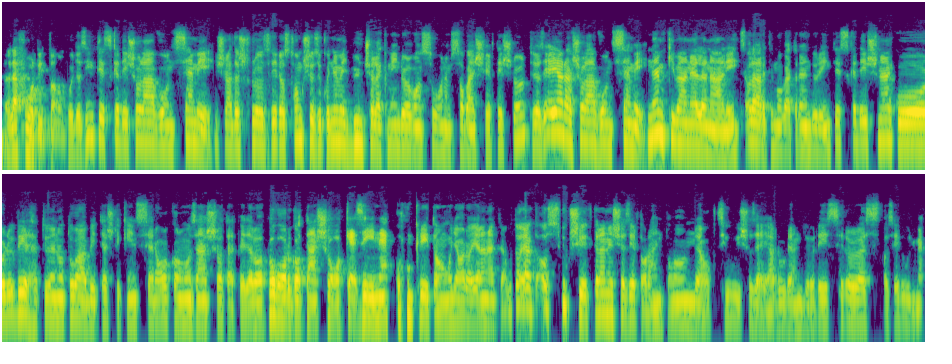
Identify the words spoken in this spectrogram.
lefordítanunk? Hogy az intézkedés alá von személy, és ráadásul azért azt hangsúlyozunk, hogy nem egy bűncselekményről van szó, hanem szabálysértésről, hogy az eljárás alá von személy nem kíván ellenállni, aláreti magát a rendőri intézkedésnek, akkor vélhetően a további testi kényszer alkalmazása, tehát például a kavargatása a kezének konkrétan, hogy arra a jelenetre utalják, az szükségtelen és ezért aránytalan reakció is az eljáró rendőr részéről, ezt azért úgy meg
